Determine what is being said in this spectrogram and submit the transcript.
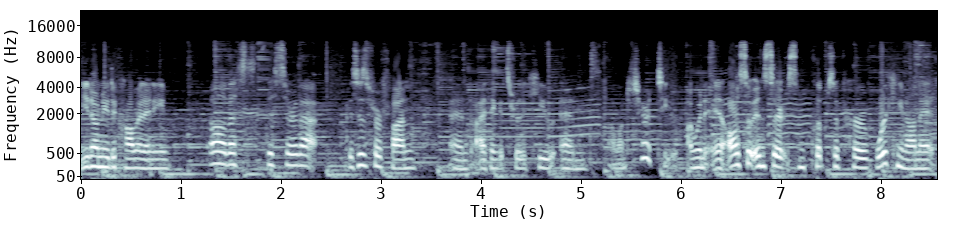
you don't need to comment any, oh, that's this or that. This is for fun, and I think it's really cute, and I want to share it to you. I'm going to eh, also insert some clips of her working on it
